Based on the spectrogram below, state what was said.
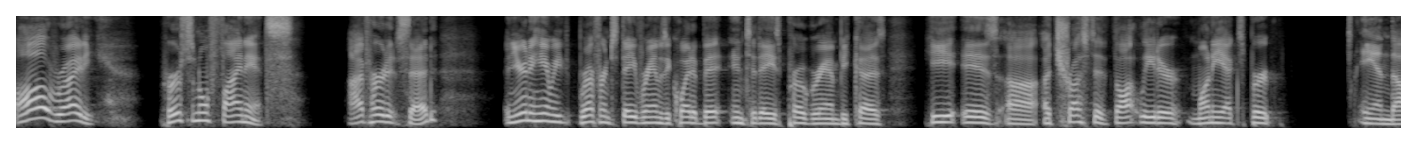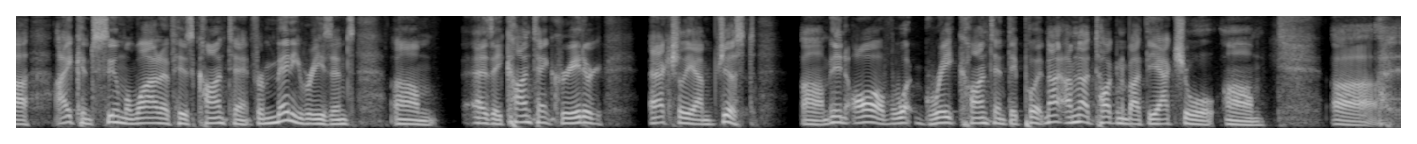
All righty. Personal finance. I've heard it said, and you're going to hear me reference Dave Ramsey quite a bit in today's program because he is uh, a trusted thought leader, money expert, and uh, I consume a lot of his content for many reasons. Um, as a content creator, actually, I'm just um, in awe of what great content they put. Not, I'm not talking about the actual um, uh,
